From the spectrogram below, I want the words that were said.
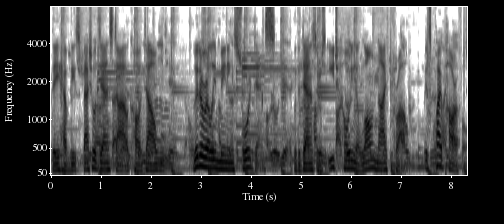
They have this special dance style called Dao Wu literally meaning sword dance, with the dancers each holding a long knife prop. It's quite powerful.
